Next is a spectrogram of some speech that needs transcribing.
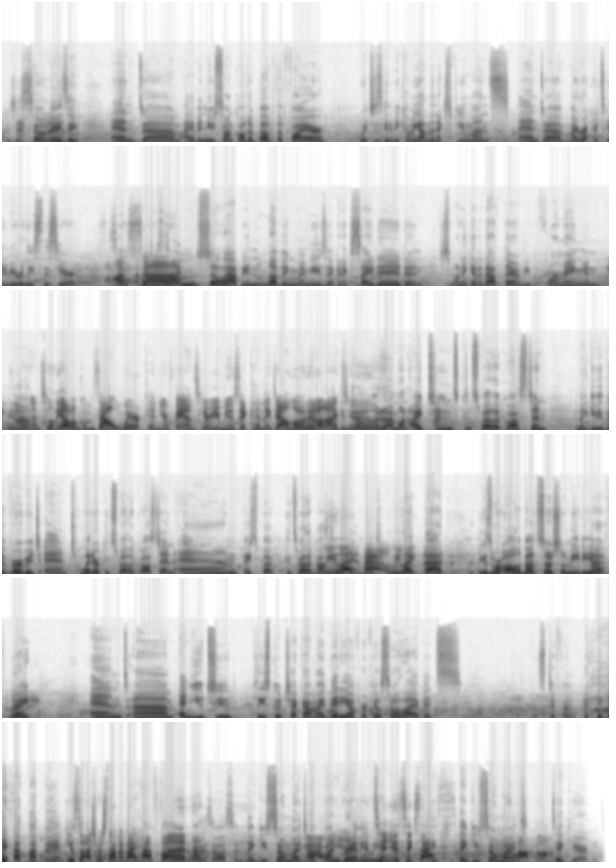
which is so amazing. And um, I have a new song called "Above the Fire," which is going to be coming out in the next few months, and uh, my record's going to be released this year. So I'm, just, Awesome. I'm so happy and loving my music and excited, and just want to get it out there and be performing, and you Now, know. until the album comes out, where can your fans hear your music? Can they download it on You iTunes? can download it. I'm on iTunes, Consuelo Costin. I'm going to give you the verbiage and Twitter, Consuelo Costin, and Facebook, Consuelo Costin. We like that. We, We like that. that because we're all about social media, right? And um, and YouTube. Please go check out my video for Feel So Alive. It's it's different. Well, yeah. thank you so much for stopping by. Have fun. It was awesome. Thank you so much. Yeah, Have fun, Grammy week. Continued success. Thank, thank you so much. welcome. Take care.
